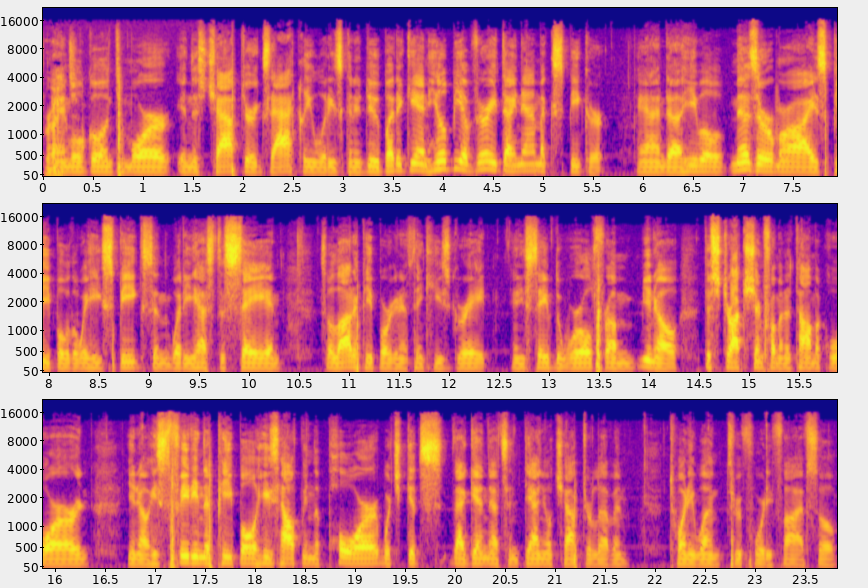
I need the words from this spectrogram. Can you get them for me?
Right. And we'll go into more in this chapter exactly what he's going to do. But again, he'll be a very dynamic speaker, and uh, he will mesmerize people the way he speaks and what he has to say. And so a lot of people are going to think he's great, and he saved the world from you know destruction from an atomic war. And, you know, he's feeding the people, he's helping the poor, which gets again that's in Daniel chapter 11, 21 through 45. So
